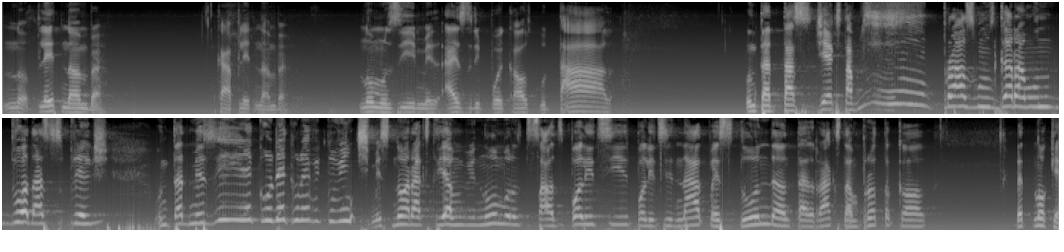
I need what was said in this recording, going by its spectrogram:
no, plate number. Kā plate number? Numurzīme aizripoja kaut kur tālu. Un tad tas džeks tā prāz mums garām un dodas uz priekšu. Un tad mēs, reku, reku, reku, viņš, mēs norakstījām numuru, sauc policiju, policija nāk pēc stunda un tad rakstam protokolu. Bet, nu, ok,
